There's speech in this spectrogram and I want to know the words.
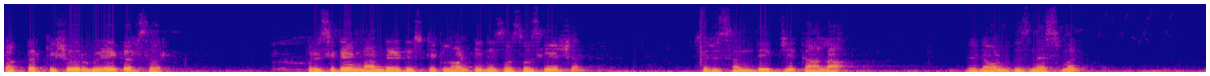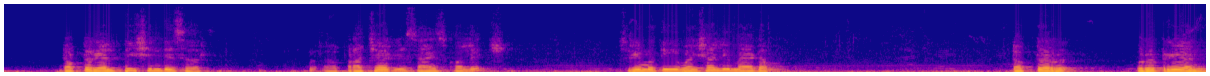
doctor Kishor Vilekar sir president Nanded district lawn tennis association Shri Sandeepji Kala renowned businessman doctor L P Shinde sir प्राचार्य science college Shrimati Vaishali madam doctor Rotarian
